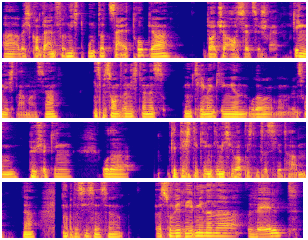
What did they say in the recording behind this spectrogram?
Äh, aber ich konnte einfach nicht unter Zeitdruck, ja, deutsche Aufsätze schreiben. Ging nicht damals, ja. Insbesondere nicht, wenn es um Themen gingen oder wenn es um Bücher ging oder Gedichte ging, die mich überhaupt nicht interessiert haben. Ja, aber das ist es, ja. Also wir leben in einer Welt,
